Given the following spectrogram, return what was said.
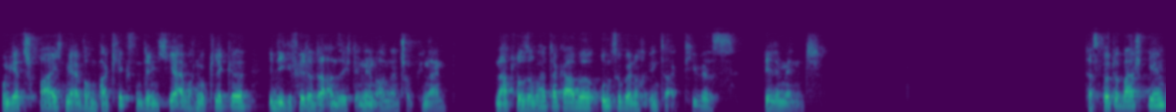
und jetzt spare ich mir einfach ein paar Klicks, indem ich hier einfach nur klicke in die gefilterte Ansicht in den Online-Shop hinein. Nahtlose Weitergabe und sogar noch interaktives Element. Das vierte Beispiel,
